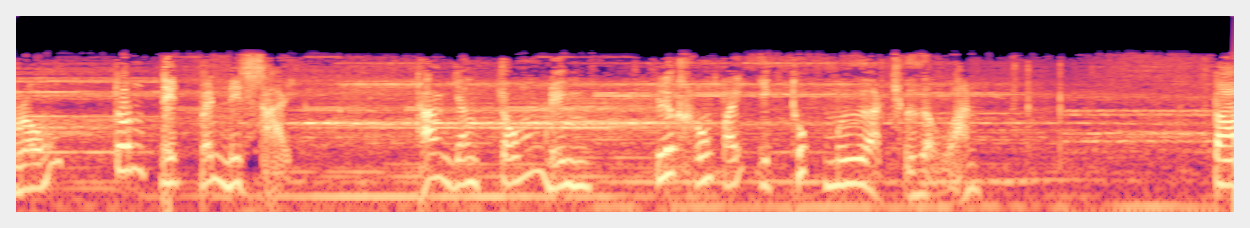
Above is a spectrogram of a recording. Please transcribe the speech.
หลงจนติดเป็นนิสัย ทั้งยังจมดิ่งลึกลงไปอีกทุกเมื่อเชื่อวัน ต่อ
